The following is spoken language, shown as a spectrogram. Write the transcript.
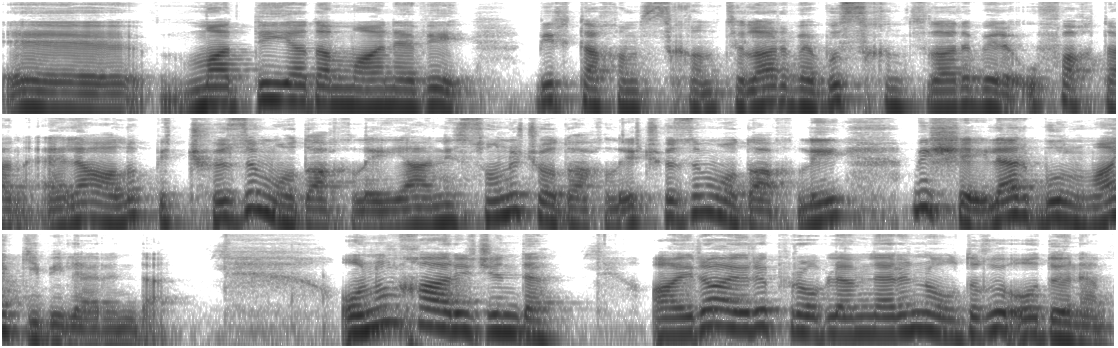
e, maddi ya da manevi bir takım sıkıntılar ve bu sıkıntıları böyle ufaktan ele alıp bir çözüm odaklı yani sonuç odaklı, çözüm odaklı bir şeyler bulma gibilerinden. Onun haricinde ayrı ayrı problemlerin olduğu o dönem.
